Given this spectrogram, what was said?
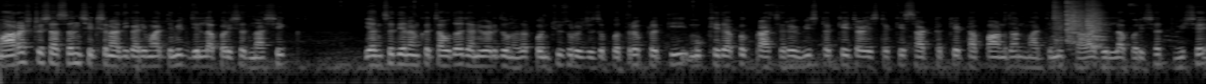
महाराष्ट्र शासन शिक्षणाधिकारी माध्यमिक जिल्हा परिषद नाशिक यांचं दिनांक चौदा जानेवारी दोन हजार पंचवीस रोजीचं पत्र प्रति मुख्याध्यापक प्राचार्य वीस टक्के चाळीस टक्के साठ टक्के टप्पा अनुदान माध्यमिक शाळा जिल्हा परिषद विषय.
